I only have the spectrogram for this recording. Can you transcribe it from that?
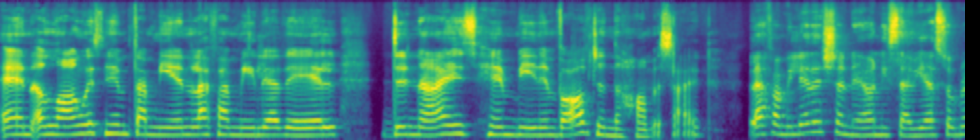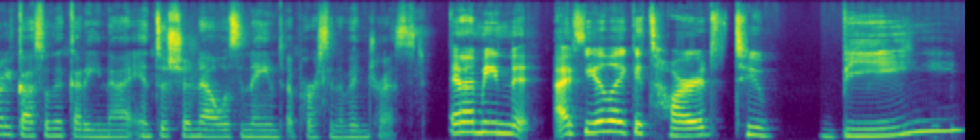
And along with him, también la familia de él denies him being involved in the homicide. La familia de Chanel ni sabía sobre el caso de Karina until Chanel was named a person of interest. And I mean, I feel like it's hard to be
